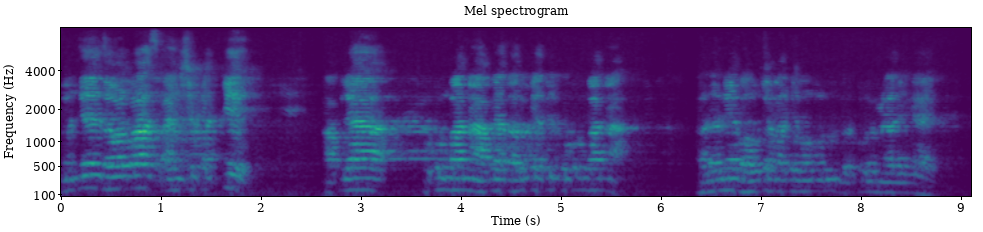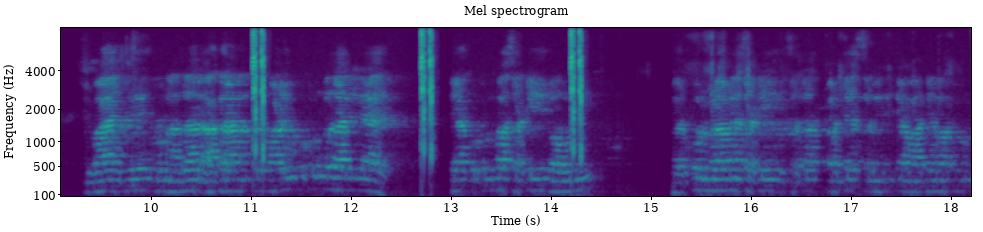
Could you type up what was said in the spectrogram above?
म्हणजे जवळपास ऐंशी टक्के आपल्या कुटुंबांना आपल्या तालुक्यातील कुटुंबांना आदरणीय भाऊच्या माध्यमातून घरकुल मिळालेले आहेत शिवाय जे दोन हजार अकरा नंतर वाढीव कुटुंब झालेले आहेत त्या कुटुंबासाठी भाऊनी घरकुल मिळवण्यासाठी सतत पंचायत समितीच्या माध्यमातून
